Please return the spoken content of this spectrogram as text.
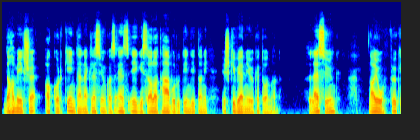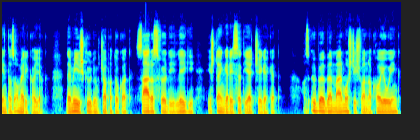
De ha mégse, akkor kénytelenek leszünk az ENSZ égisze alatt háborút indítani, és kiverni őket onnan. Leszünk? Na jó, főként az amerikaiak, de mi is küldünk csapatokat, szárazföldi, légi és tengerészeti egységeket. Az öbölben már most is vannak hajóink,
